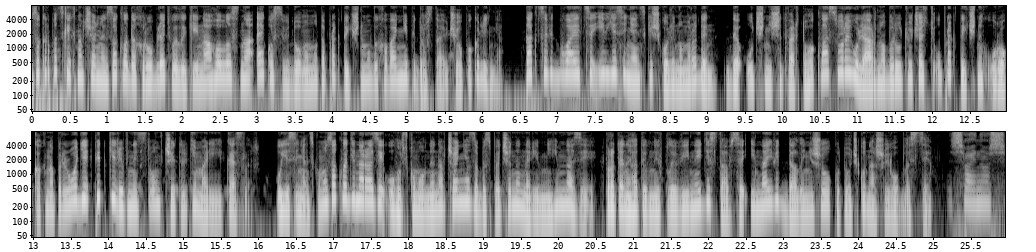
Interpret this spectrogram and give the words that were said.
закарпатських навчальних закладах роблять великий наголос на екосвідомому та практичному вихованні підростаючого покоління. Так це відбувається і в Ясінянській школі номер 1 де учні 4 класу регулярно беруть участь у практичних уроках на природі під керівництвом вчительки Марії Кеслер. У Ясінянському закладі наразі угорськомовне навчання забезпечене на рівні гімназії. Проте негативний вплив війни дістався і найвіддаленішого куточку нашої області. Sajnos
